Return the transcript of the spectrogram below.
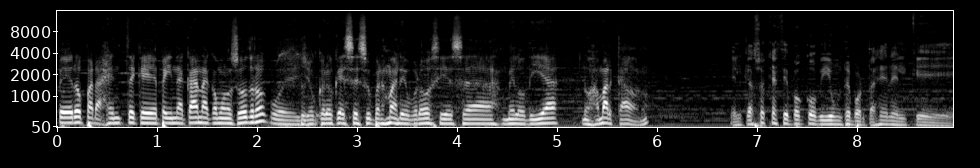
Pero para gente que peina cana como nosotros, pues yo creo que ese Super Mario Bros. y esa melodía nos ha marcado, ¿no? El caso es que hace poco vi un reportaje en el que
